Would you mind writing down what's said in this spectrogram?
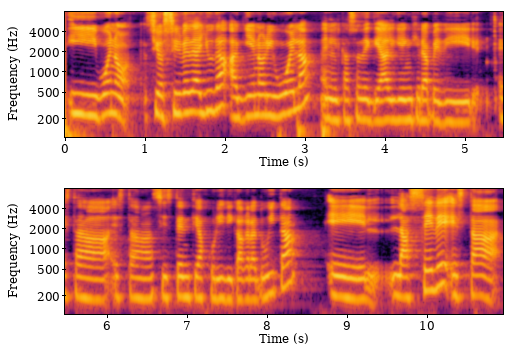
Y bueno, si os sirve de ayuda, aquí en Orihuela, en el caso de que alguien quiera pedir esta, esta asistencia jurídica gratuita, eh, la sede está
